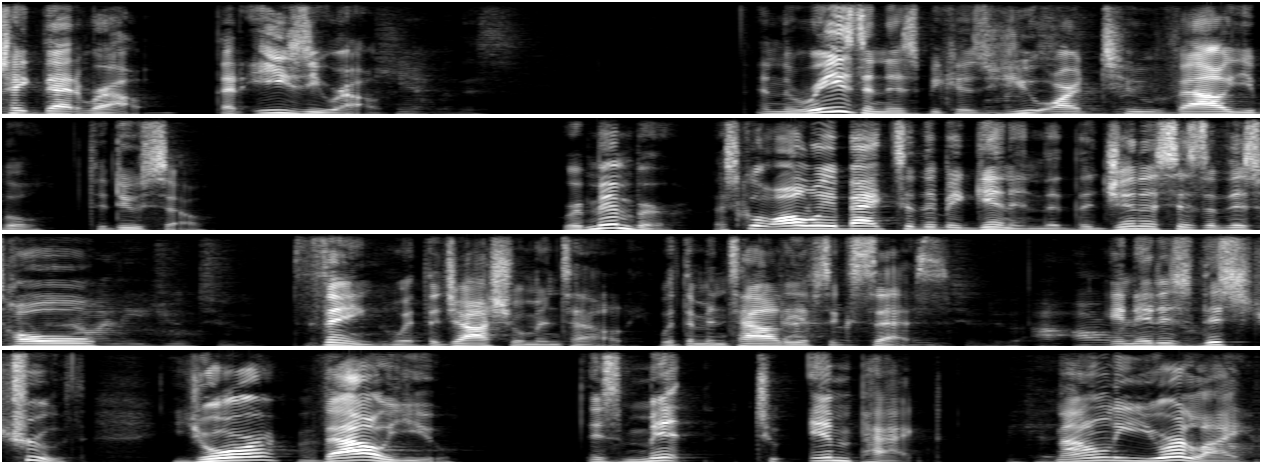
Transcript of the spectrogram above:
take that route, that easy route? And the reason is because you are too valuable to do so. Remember, let's go all the way back to the beginning, the, the genesis of this whole thing with the Joshua mentality, with the mentality of success. And it is this truth Your value is meant to impact not only your life,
